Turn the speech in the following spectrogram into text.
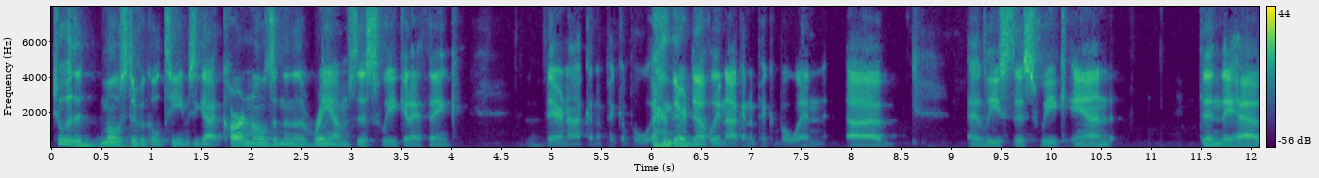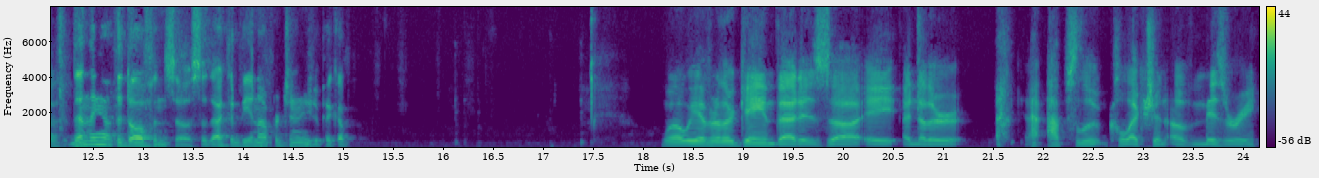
two of the most difficult teams. You got Cardinals and then the Rams this week, and I think they're not going to pick up a win. they're definitely not going to pick up a win uh, at least this week, and then they have then they have the Dolphins though, so that could be an opportunity to pick up. Well, we have another game that is uh, a another absolute collection of misery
